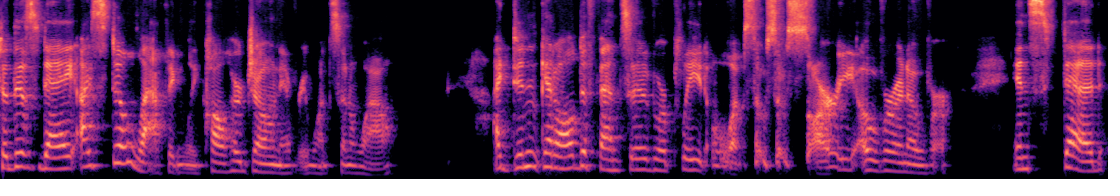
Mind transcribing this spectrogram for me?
To this day, I still laughingly call her Joan every once in a while. I didn't get all defensive or plead, oh, I'm so, so sorry over and over. Instead,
